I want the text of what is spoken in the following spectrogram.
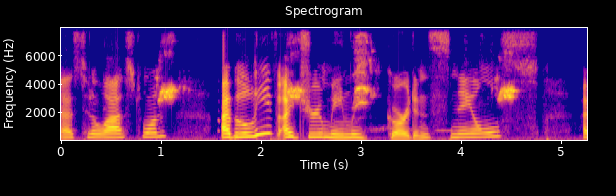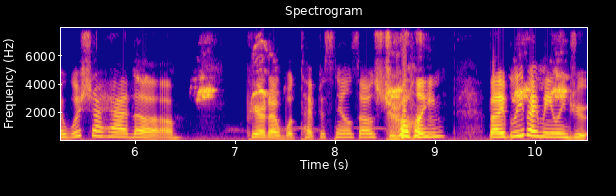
as to the last one. I believe I drew mainly garden snails. I wish I had uh, figured out what type of snails I was drawing. But I believe I mainly drew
